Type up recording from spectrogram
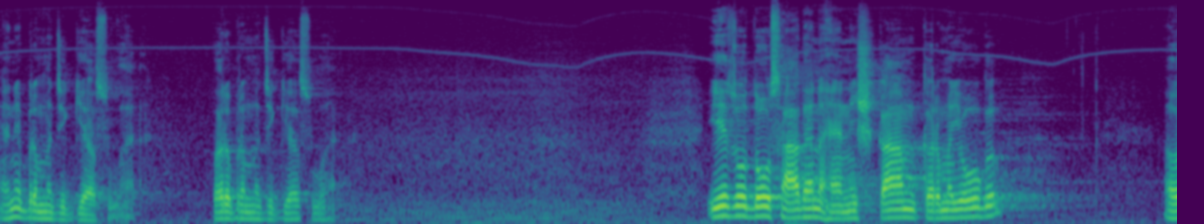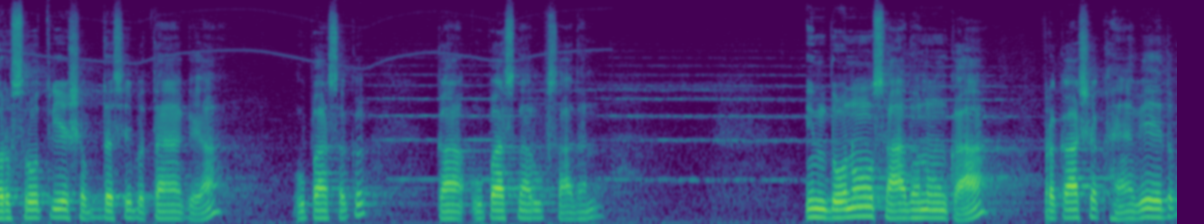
यानी ब्रह्म जिज्ञासु हैं पर ब्रह्म जिज्ञासु है। ये जो दो साधन हैं, निष्काम कर्मयोग और श्रोत्रिय शब्द से बताया गया उपासक का उपासना रूप साधन। इन दोनों साधनों का प्रकाशक है वेद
